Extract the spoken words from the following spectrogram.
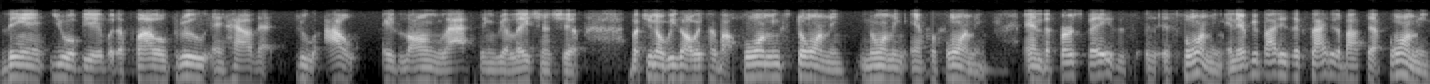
then you will be able to follow through and have that throughout a long-lasting relationship. But you know, we always talk about forming, storming, norming, and performing. And the first phase is, is forming, and everybody's excited about that forming.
